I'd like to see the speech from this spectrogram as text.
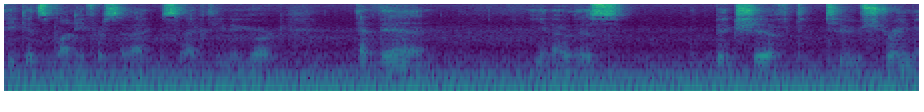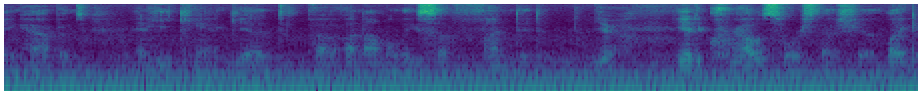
he gets money for Synecdoche, New York, and then you know this big shift to streaming happens, and he can't get uh, Anomalisa funded. Yeah. He had to crowdsource that shit. Like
